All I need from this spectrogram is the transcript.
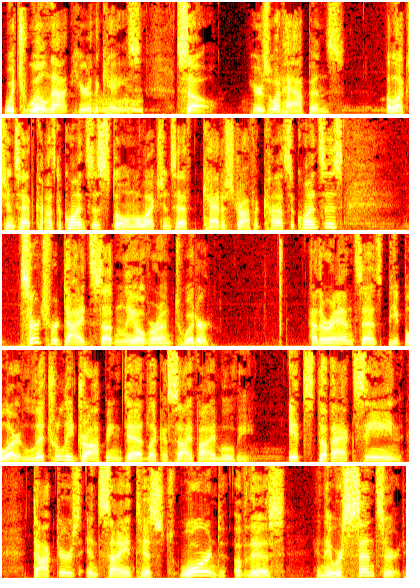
which will not hear the case. So here's what happens. Elections have consequences. Stolen elections have catastrophic consequences. Search for died suddenly over on Twitter. Heather Ann says people are literally dropping dead like a sci fi movie. It's the vaccine. Doctors and scientists warned of this, and they were censored.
